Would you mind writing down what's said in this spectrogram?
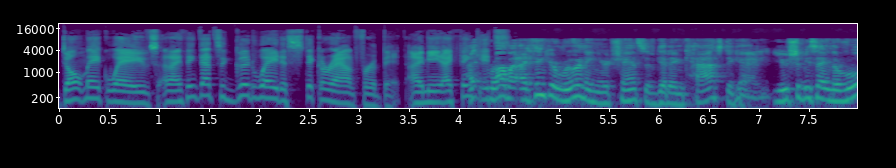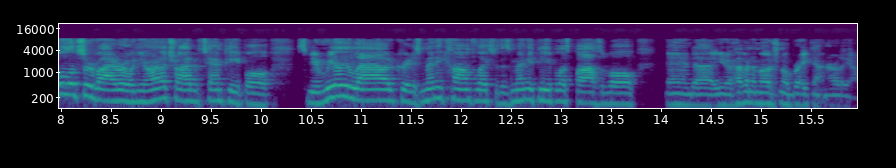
don't make waves, and I think that's a good way to stick around for a bit. I mean, I think I, Rob, I think you're ruining your chance of getting cast again. You should be saying the rule of Survivor when you're on a tribe of ten people is to be really loud, create as many conflicts with as many people as possible, and uh, you know have an emotional breakdown early on.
